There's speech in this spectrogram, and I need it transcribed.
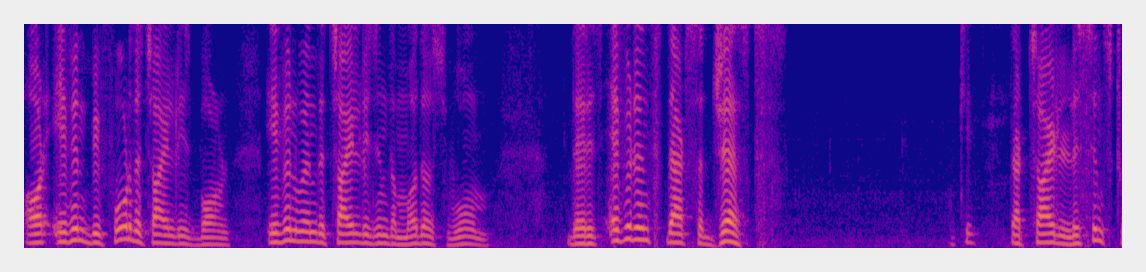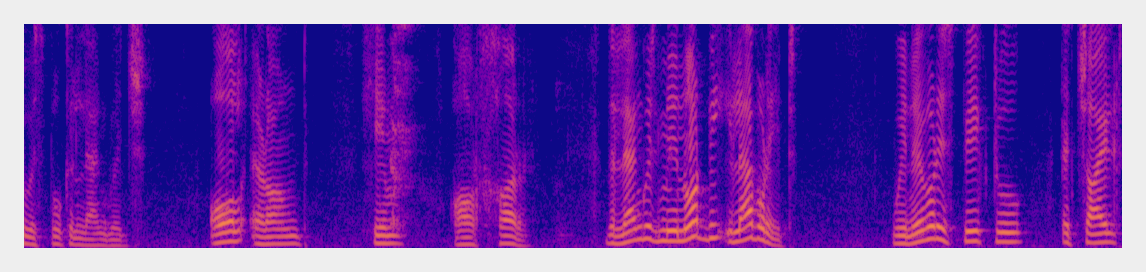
or even before the child is born, even when the child is in the mother's womb, there is evidence that suggests okay, that child listens to a spoken language all around him or her. The language may not be elaborate. We never speak to a child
